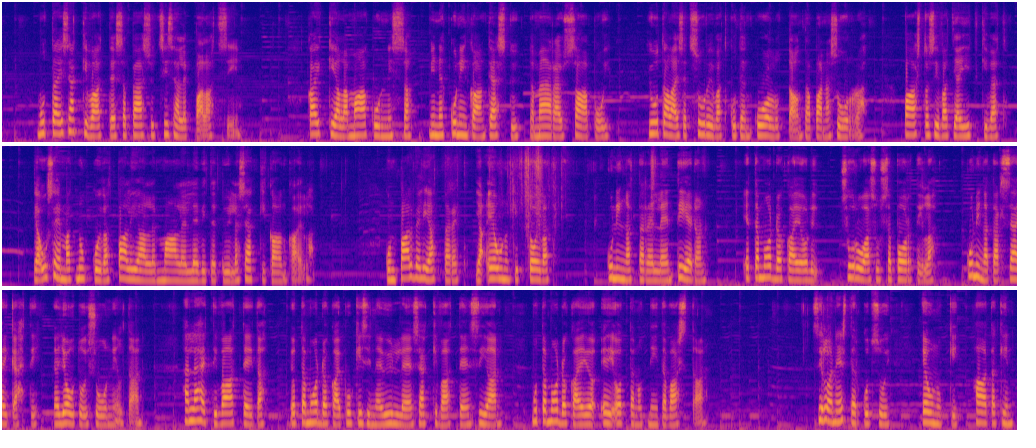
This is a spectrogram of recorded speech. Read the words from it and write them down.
mutta ei säkkivaatteessa päässyt sisälle palatsiin. Kaikkialla maakunnissa, minne kuninkaan käsky ja määräys saapui, juutalaiset surivat kuten kuollutta on tapana surra, paastosivat ja itkivät, ja useimmat nukkuivat paljalle maalle levitetyillä säkkikankailla. Kun palvelijattaret ja eunukit toivat kuningattarelleen tiedon, että Mordokai oli suruasussa portilla, kuningatar säikähti ja joutui suunniltaan. Hän lähetti vaatteita, jotta Mordokai pukisi ne ylleen säkkivaatteen sijaan, mutta Mordokai ei ottanut niitä vastaan. Silloin Ester kutsui eunukki Haatakin,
